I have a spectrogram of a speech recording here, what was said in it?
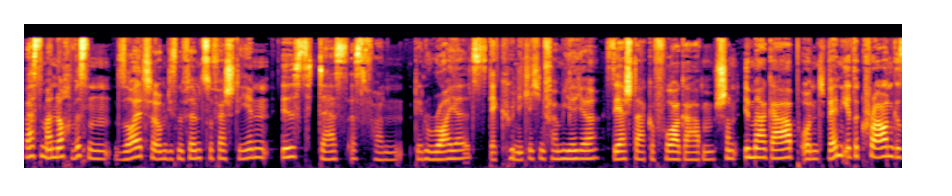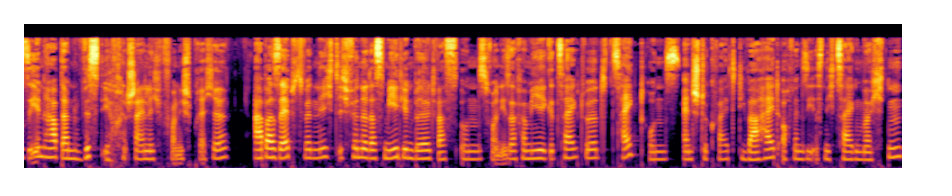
Was man noch wissen sollte, um diesen Film zu verstehen, ist, dass es von den Royals, der königlichen Familie, sehr starke Vorgaben schon immer gab. Und wenn ihr The Crown gesehen habt, dann wisst ihr wahrscheinlich, wovon ich spreche. Aber selbst wenn nicht, ich finde, das Medienbild, was uns von dieser Familie gezeigt wird, zeigt uns ein Stück weit die Wahrheit, auch wenn sie es nicht zeigen möchten.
